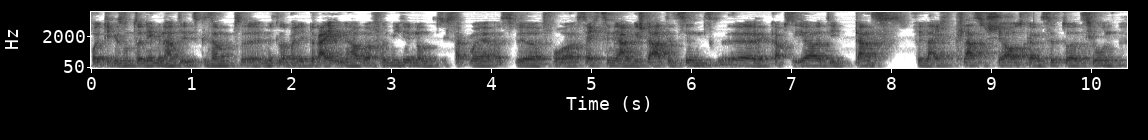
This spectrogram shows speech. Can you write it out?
heutiges Unternehmen hatte insgesamt äh, mittlerweile drei Inhaberfamilien und ich sag mal, als wir vor 16 Jahren gestartet sind, äh, gab es eher die ganz vielleicht klassische Ausgangssituation.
